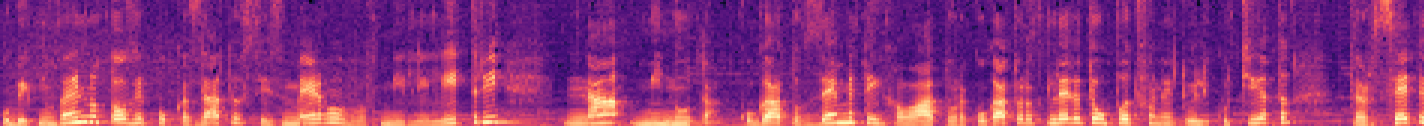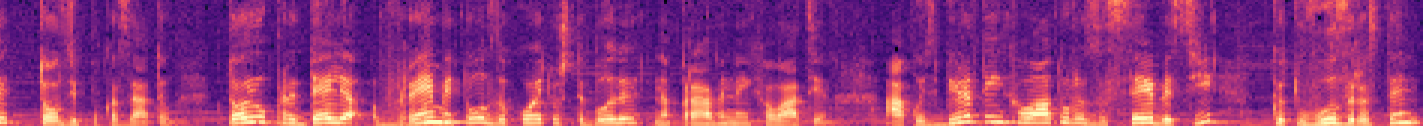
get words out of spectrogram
Обикновено този показател се измерва в милилитри на минута. Когато вземете инхалатора, когато разгледате опътването или котията, търсете този показател. Той определя времето, за което ще бъде направена инхалация. Ако избирате инхалатора за себе си, като възрастен,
